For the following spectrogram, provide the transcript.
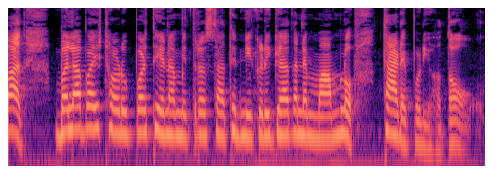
બાદ ભલાભાઈ સ્થળ ઉપરથી એના મિત્ર સાથે નીકળી ગયા હતા અને મામલો થાળે પડ્યો હતો.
